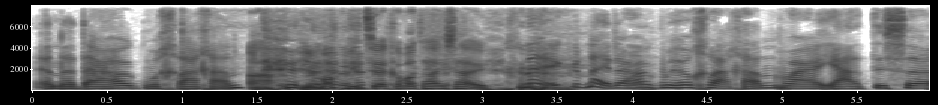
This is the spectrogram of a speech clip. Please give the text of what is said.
En uh, daar hou ik me graag aan. Ah, je mag niet zeggen wat hij zei. nee, ik, nee, daar hou ik me heel graag aan. Maar ja, het is uh,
